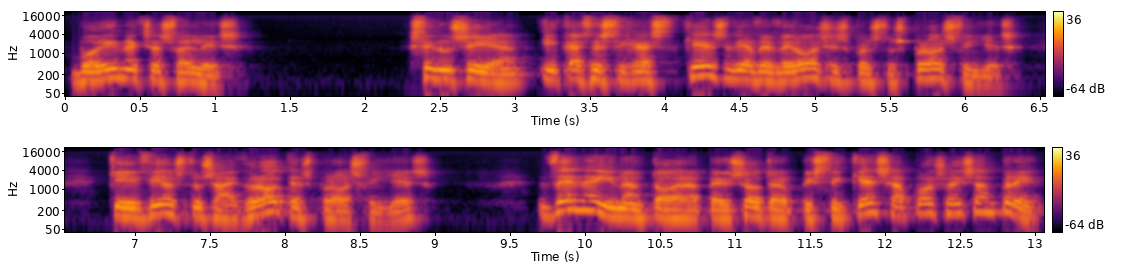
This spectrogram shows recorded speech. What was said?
μπορεί να εξασφαλίσει. Στην ουσία, οι καθιστικαστικές διαβεβαιώσεις προς τους πρόσφυγες και ιδίως τους αγρότες πρόσφυγες δεν έγιναν τώρα περισσότερο πιστικές από όσο ήσαν πριν.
